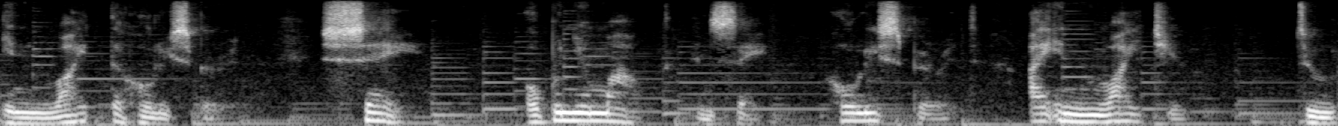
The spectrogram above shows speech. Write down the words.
Invite the Holy Spirit. Say, open your mouth and say, Holy Spirit, I invite you to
